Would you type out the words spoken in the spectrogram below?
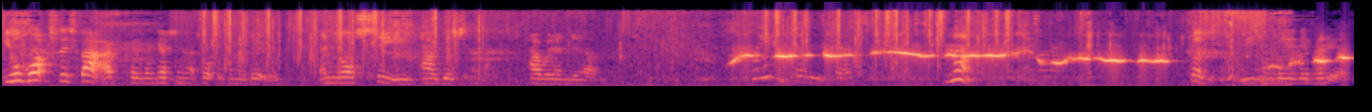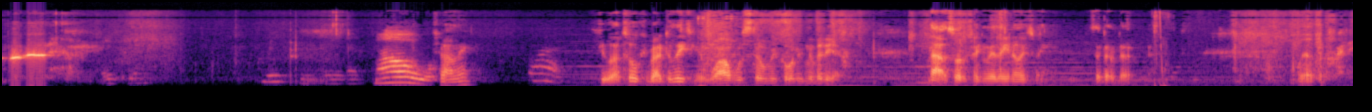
You'll watch this back, because I'm guessing that's what we're going to do, and you'll see how this, how it ended up. Please delete this. No. Because it's reasonably a good video. No. Charlie? What? You are talking about deleting it while we're still recording the video. That sort of thing really annoys me. So don't do it. We're ready.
